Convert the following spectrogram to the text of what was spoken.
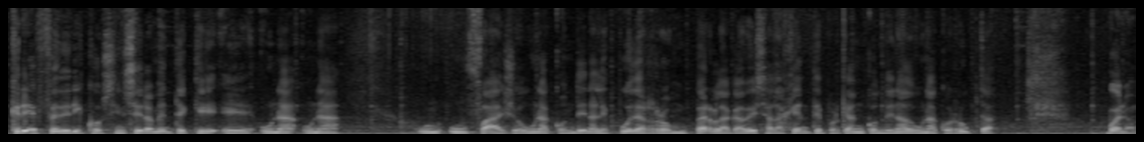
¿Cree Federico sinceramente que eh, una, una, un, fallo, una condena le puede romper la cabeza a la gente porque han condenado a una corrupta? Bueno,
